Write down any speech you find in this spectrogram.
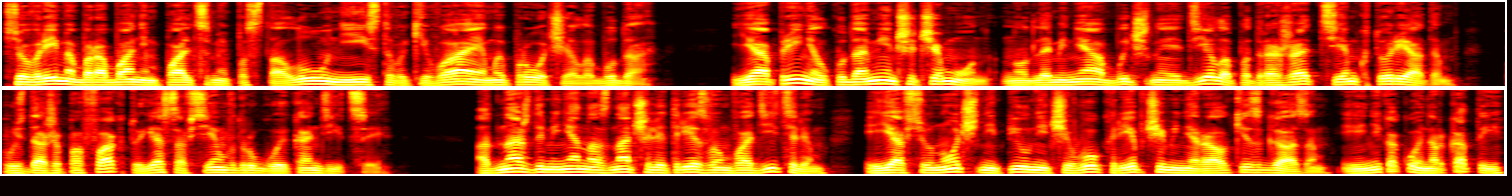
Все время барабаним пальцами по столу, неистово киваем и прочая лабуда. Я принял куда меньше, чем он, но для меня обычное дело подражать тем, кто рядом, пусть даже по факту я совсем в другой кондиции. Однажды меня назначили трезвым водителем, и я всю ночь не пил ничего крепче минералки с газом и никакой наркоты.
